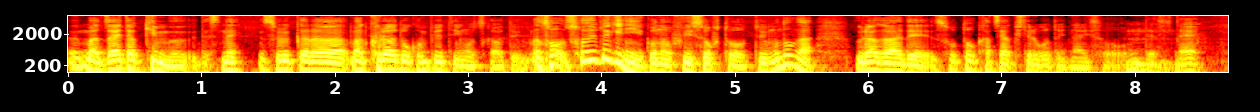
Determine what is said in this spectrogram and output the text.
まあ、在宅勤務ですね。それから、まあ、クラウドコンピューティングを使うという、まあ、そそういう時にこのフリーソフトというものが裏側で相当活躍していることになりそうですね。うん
